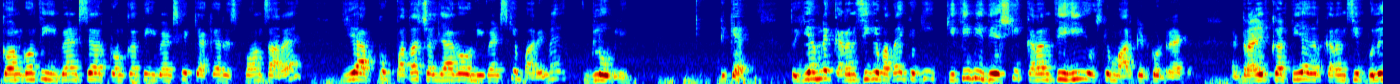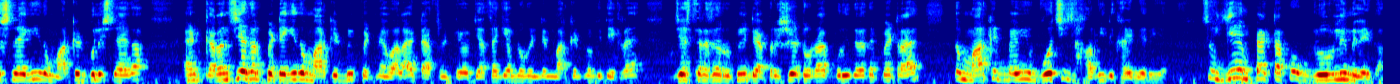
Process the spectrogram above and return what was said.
कौन कौन सी इवेंट्स है और कौन कौन सी इवेंट्स के क्या क्या रिस्पॉन्स आ रहा है। ये आपको पता चल जाएगा उन इवेंट्स के बारे में ग्लोबली ठीक है? तो ये हमने करेंसी के बताया, क्योंकि किसी भी देश की करेंसी ही उसके मार्केट को ड्रैग ड्राइव करती है। अगर करेंसी बुलिश रहेगी तो मार्केट बुलिश रहेगा। एंड करेंसी अगर पिटेगी तो मार्केट भी पिटने वाला है डेफिनेटली और जैसा कि हम लोग इंडियन मार्केट में भी देख रहे हैं, जिस तरह से रुपी डेप्रिशिएट हो रहा है, बुरी तरह से पिट रहा है तो मार्केट में भी वो चीज़ हावी दिखाई दे रही है। सो ये इम्पैक्ट आपको ग्लोबली मिलेगा।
